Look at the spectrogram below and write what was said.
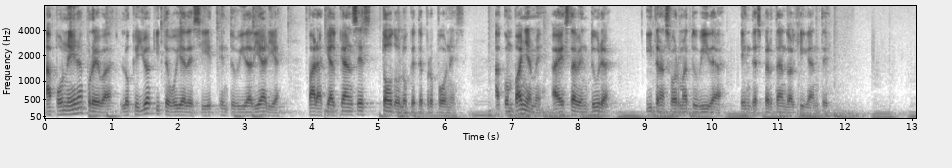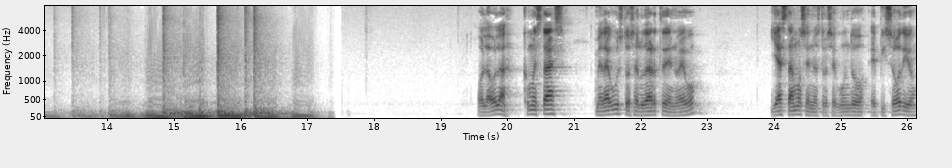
a poner a prueba lo que yo aquí te voy a decir en tu vida diaria para que alcances todo lo que te propones. Acompáñame a esta aventura y transforma tu vida en despertando al gigante. Hola, hola, ¿cómo estás? Me da gusto saludarte de nuevo. Ya estamos en nuestro segundo episodio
